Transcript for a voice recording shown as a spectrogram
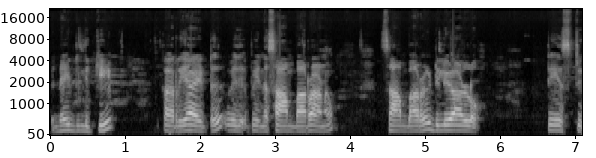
പിന്നെ ഇഡ്ഡലിക്ക് കറിയായിട്ട് പിന്നെ സാമ്പാറാണ്. സാമ്പാർ ഇഡ്ഡലിയാണല്ലോ ടേസ്റ്റ്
